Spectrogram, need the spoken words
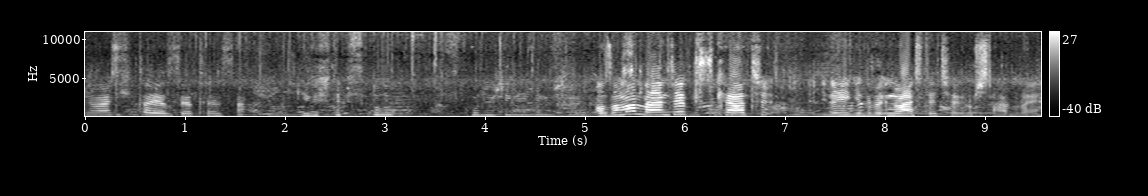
Üniversite yazıyor teyze. Girişte psikolog psikolojiyle ilgili bir şey. O zaman bence psikiyatri ile ilgili bir üniversite çevirmişler buraya.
